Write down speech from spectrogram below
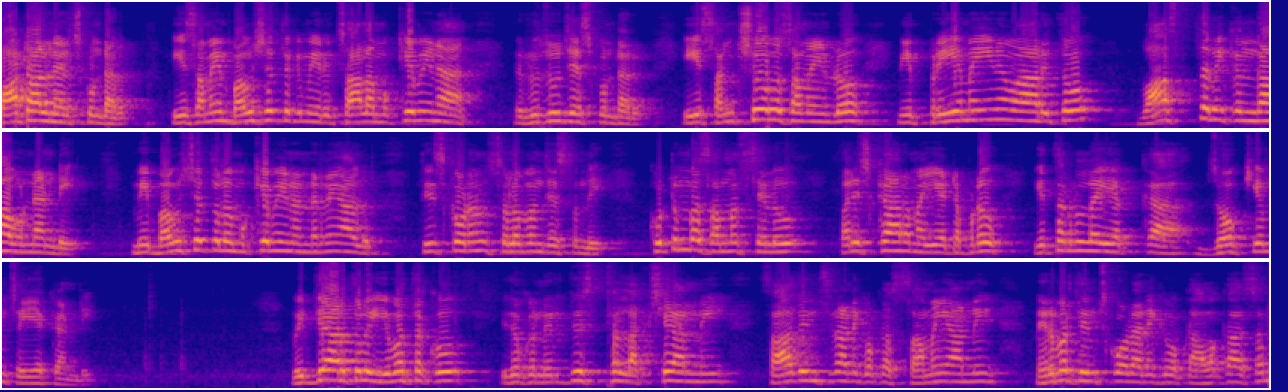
పాఠాలు నేర్చుకుంటారు. ఈ సమయం భవిష్యత్తుకు మీరు చాలా ముఖ్యమైన రుజువు చేసుకుంటారు. ఈ సంక్షోభ సమయంలో మీ ప్రియమైన వారితో వాస్తవికంగా ఉండండి. మీ భవిష్యత్తులో ముఖ్యమైన నిర్ణయాలు తీసుకోవడం సులభం చేస్తుంది. కుటుంబ సమస్యలు పరిష్కారం అయ్యేటప్పుడు ఇతరుల యొక్క జోక్యం చేయకండి. విద్యార్థులు యువతకు ఇది ఒక నిర్దిష్ట లక్ష్యాన్ని సాధించడానికి ఒక సమయాన్ని నిర్వర్తించుకోవడానికి ఒక అవకాశం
